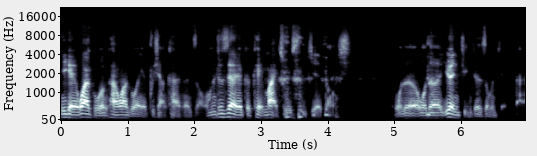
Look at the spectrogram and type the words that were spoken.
你给外国人看，外国人也不想看那种。我们就是要有一个可以卖出世界的东西。我的我的愿景就是这么简单，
